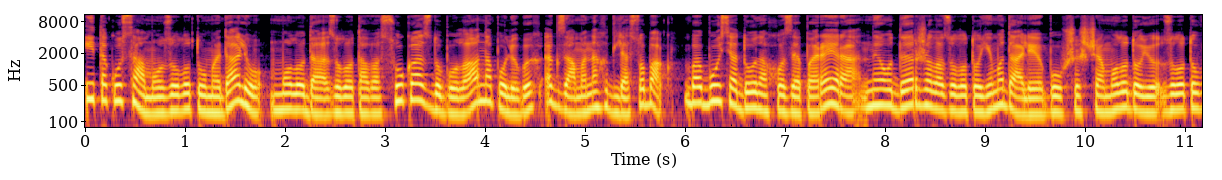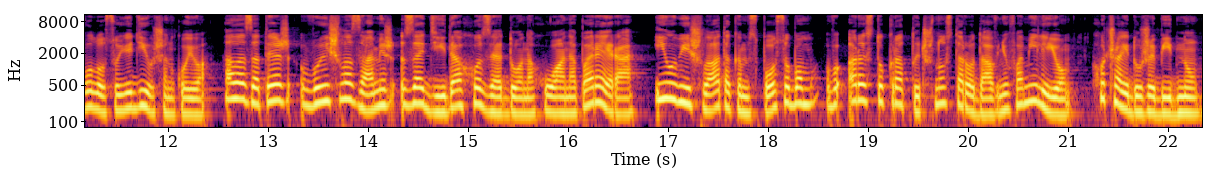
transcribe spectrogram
і таку саму золоту медалю молода золотава сука здобула на польових екзаменах для собак. Бабуся Дона Хозе Перейра не одержала золотої медалі, бувши ще молодою золотоволосою дівчинкою, але зате ж вийшла заміж за діда Хозе Дона Хуана Перейра. І увійшла таким способом в аристократичну стародавню фамілію, хоча й дуже бідну.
